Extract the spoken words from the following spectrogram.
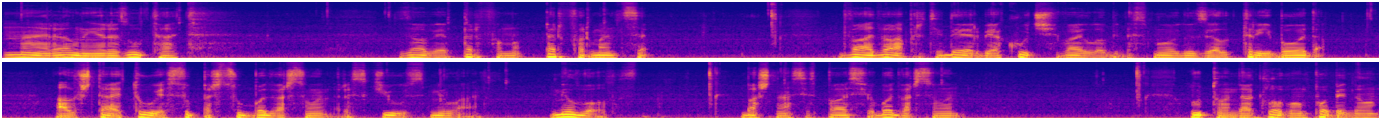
Najrealniji rezultat za ove performance 2-2 protiv derbija kući, vajlo bi da smo ovdje uzeli 3 boda, ali šta je tu je super sub Bodvarson, Rescues, Milan, Millwall, baš nas je spasio Bodvarson. Luton, dakle, ovom pobjedom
